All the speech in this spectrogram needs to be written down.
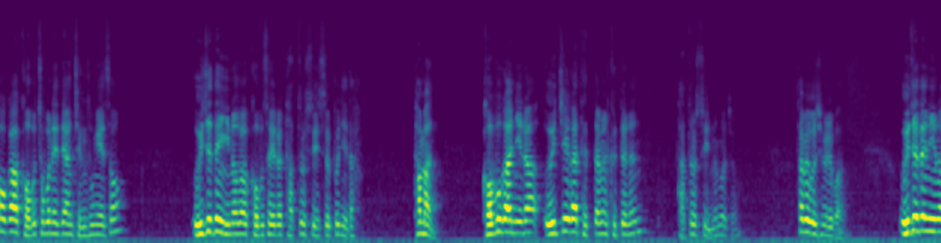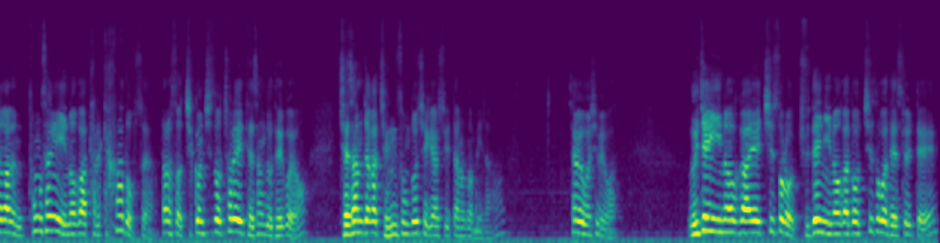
허가 거부 처분에 대한 증송에서 의제된 인허가 거부 사유를 다툴 수 있을 뿐이다. 다만 거부가 아니라 의제가 됐다면 그때는 다툴 수 있는 거죠. 451번 의제된 인허가는 통상의 인허가 다를 게 하나도 없어요. 따라서 직권 취소 철회의 대상도 되고요. 제3자가 쟁송도 제기할 수 있다는 겁니다. 452번 의제 인허가의 취소로 주된 인허가도 취소가 됐을 때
